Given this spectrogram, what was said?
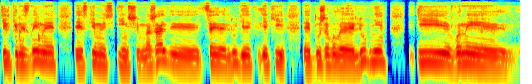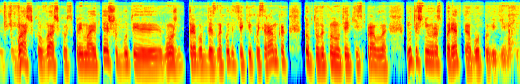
тільки не з ними, з кимось іншим. На жаль, це люди, які дуже волелюбні, і вони важко важко сприймають те, що бути можна треба буде знаходитися в якихось рамках, тобто виконувати якісь правила внутрішнього розпорядку або поведінки.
